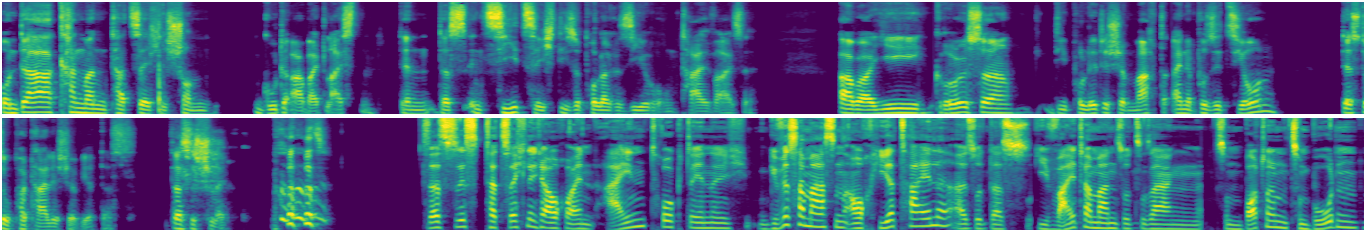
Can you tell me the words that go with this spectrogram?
Und da kann man tatsächlich schon gute Arbeit leisten, denn das entzieht sich diese Polarisierung teilweise. Aber je größer die politische Macht eine Position, desto parteilischer wird das. Das ist schlecht. das ist tatsächlich auch ein Eindruck, den ich gewissermaßen auch hier teile. Also, dass je weiter man sozusagen zum Bottom, zum Boden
